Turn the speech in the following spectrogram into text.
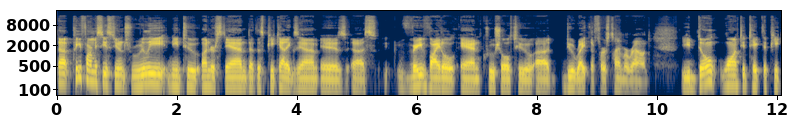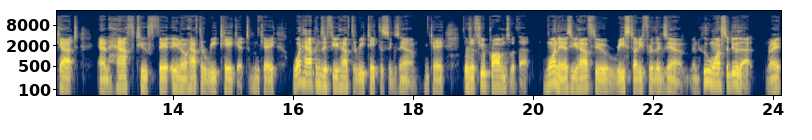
uh, pre pharmacy students really need to understand that this PCAT exam is uh, very vital and crucial to uh, do right the first time around. You don't want to take the PCAT and have to fit, you know, have to retake it. Okay. What happens if you have to retake this exam? Okay. There's a few problems with that. One is you have to restudy for the exam. And who wants to do that? Right.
